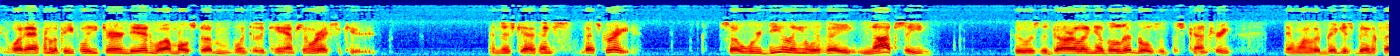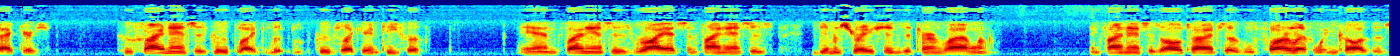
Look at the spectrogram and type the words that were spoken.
And what happened to the people he turned in? Well, most of them went to the camps and were executed. And this guy thinks that's great. So we're dealing with a Nazi who was the darling of the liberals of this country and one of the biggest benefactors who finances group like groups like Antifa and finances riots and finances demonstrations that turn violent and finances all types of far left-wing causes.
